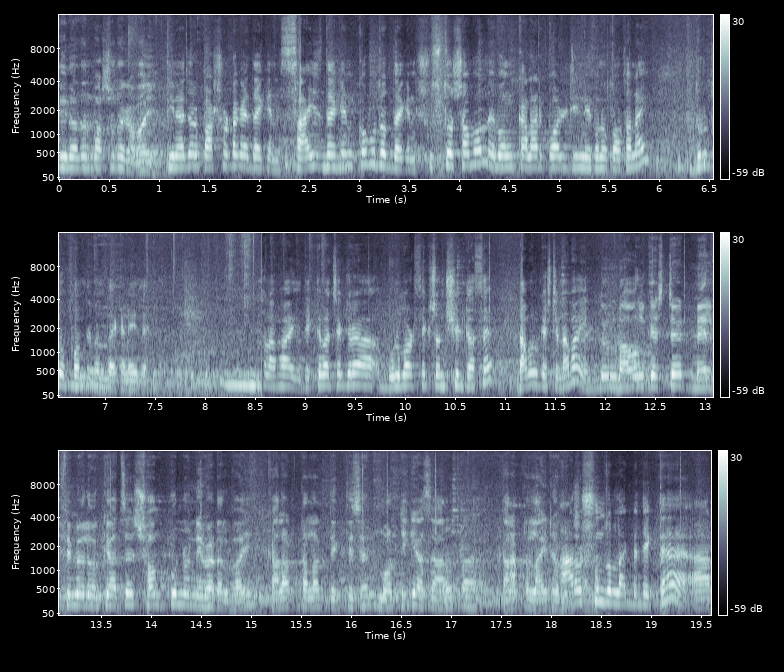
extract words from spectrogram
তিন হাজার পাঁচশো টাকা ভাই। তিন হাজার পাঁচশো টাকায় দেখেন সাইজ দেখেন কবুতর দেখেন সুস্থ সবল এবং কালার কোয়ালিটি নিয়ে কোনো কথা নাই। দ্রুত ফোন দেবেন দেখেন এই দেখেন ভাই দেখতে পাচ্ছি একটা বুলবার সেকশন শিল্ড আছে। ডাবল কেস্টে না ভাই? একদম double crested male female okay আছে সম্পূর্ণ নিবেডাল ভাই। কালার টালার দেখতেছেন মল্টিকে আছে আরও কালারটা লাইট হবে আরও সুন্দর লাগবে দেখতে হ্যাঁ? আর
